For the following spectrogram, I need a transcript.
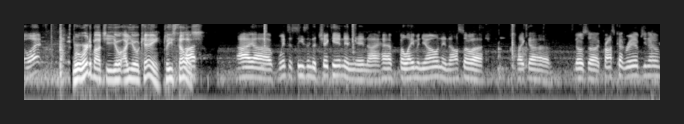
So what? We're worried about you. Yo, are you okay? Please tell Uh, us. I uh, went to season the chicken, and, and I have filet mignon, and also uh, like uh, those uh, cross cut ribs, you know.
